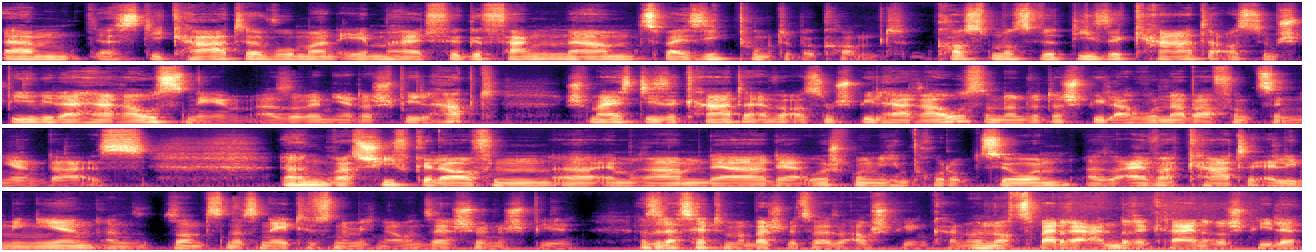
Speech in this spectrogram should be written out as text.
Ähm, das ist die Karte, wo man eben halt für Gefangennahmen zwei Siegpunkte bekommt. Kosmos wird diese Karte aus dem Spiel wieder herausnehmen. Also wenn ihr das Spiel habt, schmeißt diese Karte einfach aus dem Spiel heraus und dann wird das Spiel auch wunderbar funktionieren. Da ist irgendwas schiefgelaufen äh, im Rahmen der, der ursprünglichen Produktion. Also einfach Karte eliminieren. Ansonsten das Natives nämlich auch ein sehr schönes Spiel. Also das hätte man beispielsweise auch spielen können. Und noch zwei, drei andere kleinere Spiele.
